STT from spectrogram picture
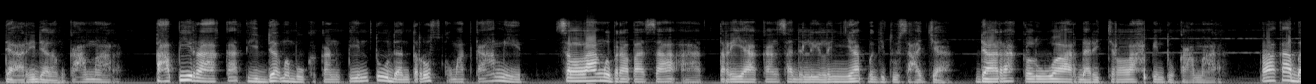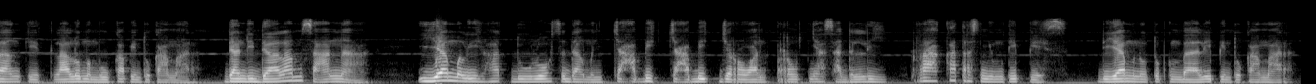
dari dalam kamar. Tapi Raka tidak membukakan pintu dan terus komat kamit. Selang beberapa saat, teriakan Sadeli lenyap begitu saja. Darah keluar dari celah pintu kamar. Raka bangkit lalu membuka pintu kamar. Dan di dalam sana, ia melihat Dulo sedang mencabik-cabik jeroan perutnya Sadeli. Raka tersenyum tipis. Dia menutup kembali pintu kamar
